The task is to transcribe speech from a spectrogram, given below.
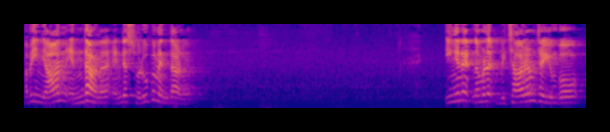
അപ്പൊ ഈ ഞാൻ എന്താണ്? എന്റെ സ്വരൂപം എന്താണ്? ഇങ്ങനെ നമ്മൾ വിചാരം ചെയ്യുമ്പോ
